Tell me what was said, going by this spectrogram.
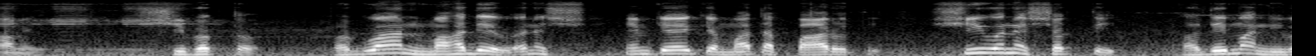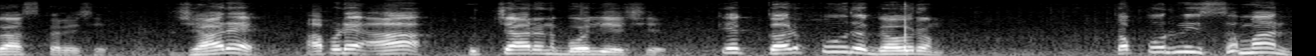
પામે શિવ ભક્તો, ભગવાન મહાદેવ અને એમ કહેવાય કે માતા પાર્વતી, શિવ અને શક્તિ હૃદયમાં નિવાસ કરે છે. જ્યારે આપણે આ ઉચ્ચારણ બોલીએ છીએ કે કર્પૂર ગૌરમ, કપૂરની સમાન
